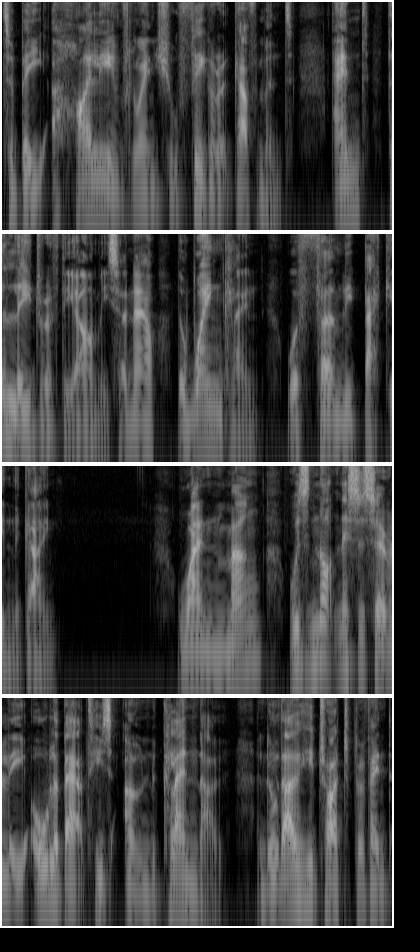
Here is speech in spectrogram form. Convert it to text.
to be a highly influential figure at government and the leader of the army. So now the Wang clan were firmly back in the game. Wang Meng was not necessarily all about his own clan though, and although he tried to prevent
